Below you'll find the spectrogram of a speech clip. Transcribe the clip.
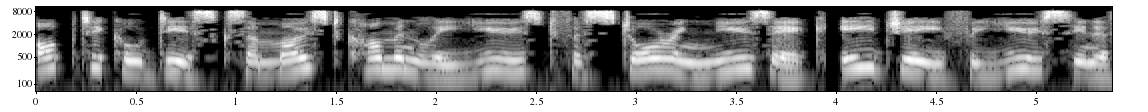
Optical discs are most commonly used for storing music, e.g. for use in a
